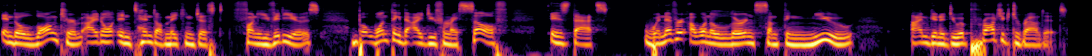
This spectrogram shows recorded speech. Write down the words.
in the long term, I don't intend on making just funny videos. But one thing that I do for myself is that whenever I want to learn something new, I'm going to do a project around it.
